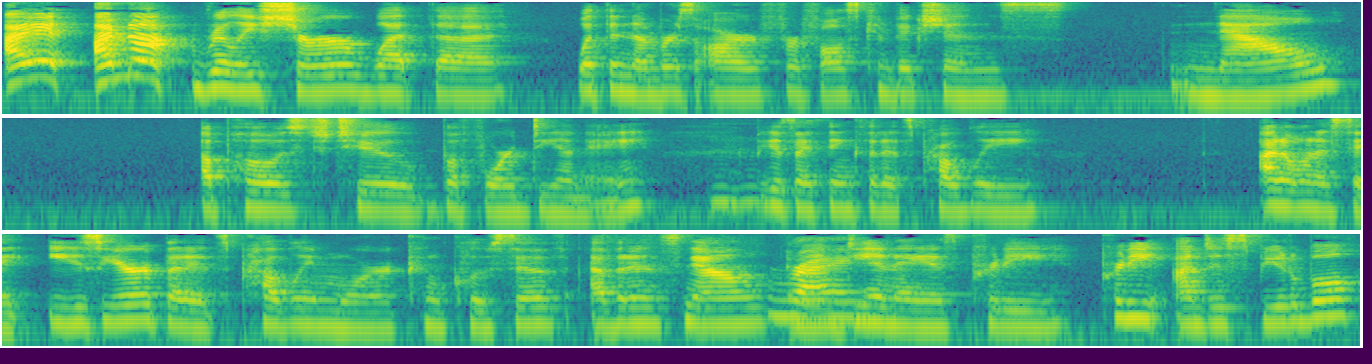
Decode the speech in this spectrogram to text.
I I'm not really sure what the what the numbers are for false convictions now opposed to before DNA Mm-hmm. because I think that it's probably I don't want to say easier, but it's probably more conclusive evidence now. I mean, Right. DNA is pretty pretty undisputable.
